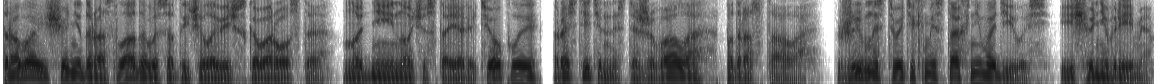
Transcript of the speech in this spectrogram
Трава еще не доросла до высоты человеческого роста, но дни и ночи стояли теплые, растительность оживала, подрастала. Живность в этих местах не водилась, еще не время.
